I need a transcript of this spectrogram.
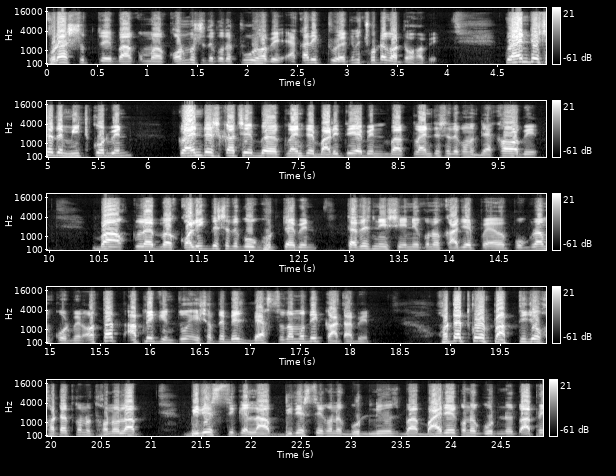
ঘোরার সূত্রে বা কর্মসূত্রে কোথাও ট্যুর হবে, একাধিক ট্যুর কিন্তু ছোটোখাটো হবে। ক্লায়েন্টের সাথে মিট করবেন ক্লায়েন্টের কাছে ক্লায়েন্টের বাড়িতে যাবেন, বা ক্লায়েন্টের সাথে কোনো দেখা হবে, বা কলিগদের সাথে কেউ ঘুরতে যাবেন, তাদের নিয়ে সেই নিয়ে কোনো কাজের প্রোগ্রাম করবেন, অর্থাৎ আপনি কিন্তু এই সপ্তাহে বেশ ব্যস্ততার মধ্যেই কাটাবেন। হঠাৎ কোনো প্রাপ্তিযোগ হঠাৎ কোনো ধনলাভ, বিদেশ থেকে লাভ, বিদেশ থেকে কোনো গুড নিউজ বা বাইরের কোনো গুড নিউজ বা আপনি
